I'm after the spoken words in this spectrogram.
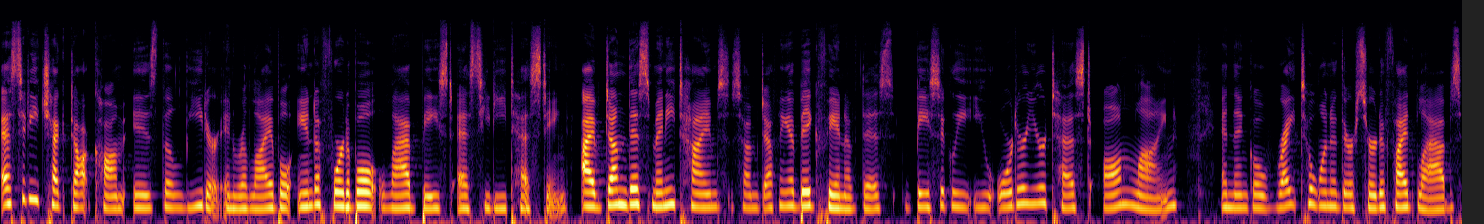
STDcheck.com is the leader in reliable and affordable lab based STD testing. I've done this many times, so I'm definitely a big fan of this. Basically, you order your test online and then go right to one of their certified labs,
